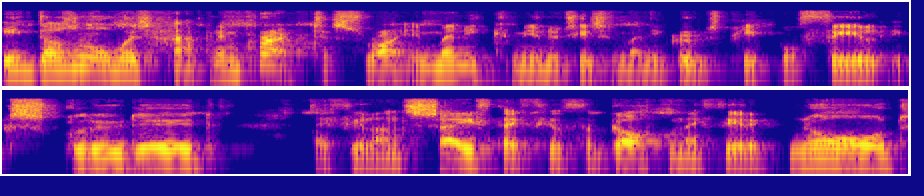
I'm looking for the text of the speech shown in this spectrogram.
it doesn't always happen in practice, right? In many communities, in many groups, people feel excluded, they feel unsafe, they feel forgotten, they feel ignored.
